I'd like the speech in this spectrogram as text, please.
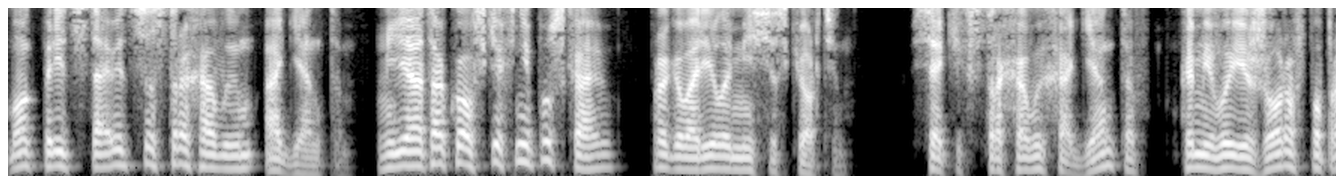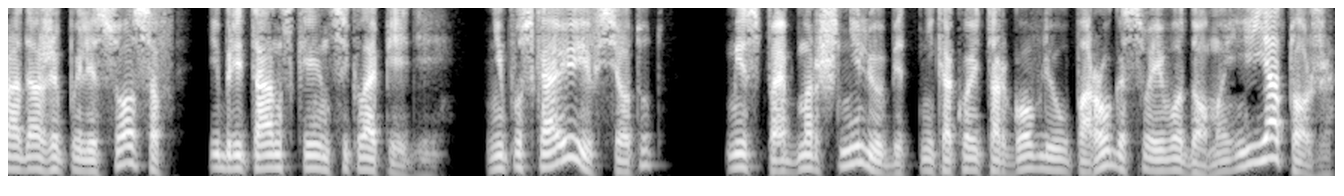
Мог представиться страховым агентом. Я таковских не пускаю», — проговорила миссис Кертин. «Всяких страховых агентов, камевоежеров по продаже пылесосов и британской энциклопедии. Не пускаю, и все тут. Мисс Пебмарш не любит никакой торговли у порога своего дома, и я тоже».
